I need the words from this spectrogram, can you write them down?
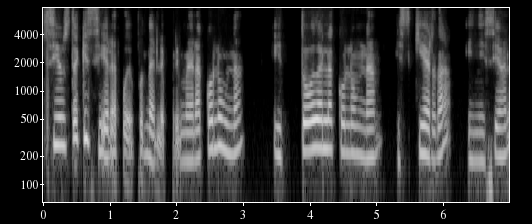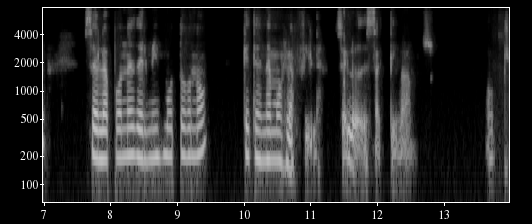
Si usted quisiera, puede ponerle primera columna y toda la columna izquierda inicial se la pone del mismo tono que tenemos la fila. Se lo desactivamos. ¿Ok?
